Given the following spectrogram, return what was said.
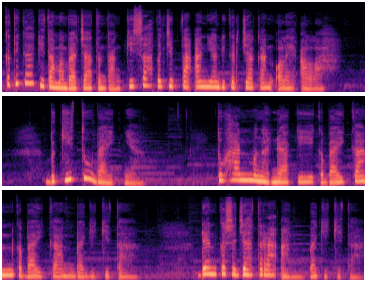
Ketika kita membaca tentang kisah penciptaan yang dikerjakan oleh Allah, begitu baiknya Tuhan menghendaki kebaikan-kebaikan bagi kita dan kesejahteraan bagi kita.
